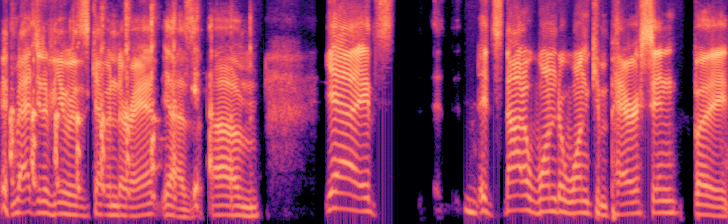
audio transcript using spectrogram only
imagine if you was Kevin Durant. Yes. Yeah. Um, yeah, it's it's not a one to one comparison, but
